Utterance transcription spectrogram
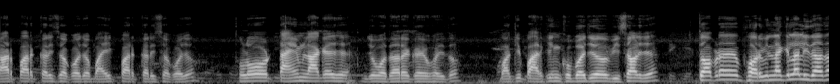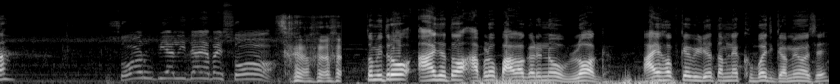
કાર પાર્ક કરી શકો છો બાઇક પાર્ક કરી શકો છો. થોડો ટાઈમ લાગે છે જો વધારે ગયો હોય તો. બાકી પાર્કિંગ ખૂબ જ વિશાળ છે. તો આપણે ફોર વ્હીલના કેટલા લીધા હતા? સો રૂપિયા લીધા ભાઈ સો. તો મિત્રો આ જ હતો આપણો પાવાગઢનો વ્લોગ આઈ હોપ કે વીડિયો તમને ખૂબ જ ગમ્યો હશે.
